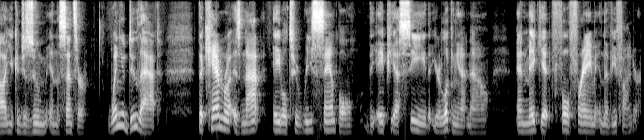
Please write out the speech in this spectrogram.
uh, you can just zoom in the sensor. When you do that, the camera is not able to resample the APS-C that you're looking at now and make it full frame in the viewfinder.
